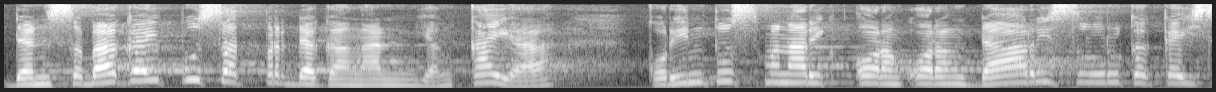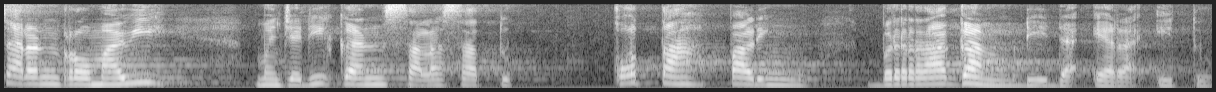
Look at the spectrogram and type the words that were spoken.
Dan sebagai pusat perdagangan yang kaya, Korintus menarik orang-orang dari seluruh kekaisaran Romawi menjadikan salah satu kota paling beragam di daerah itu.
